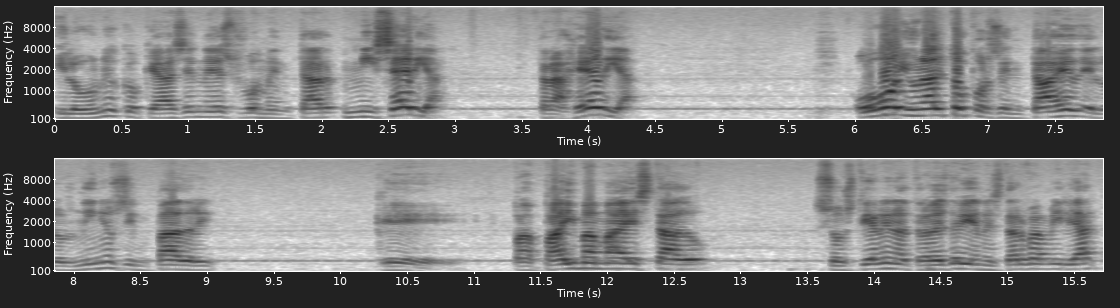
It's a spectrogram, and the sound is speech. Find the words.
Y lo único que hacen es fomentar miseria, tragedia, Hoy un alto porcentaje de los niños sin padre que papá y mamá Estado sostienen a través de bienestar familiar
